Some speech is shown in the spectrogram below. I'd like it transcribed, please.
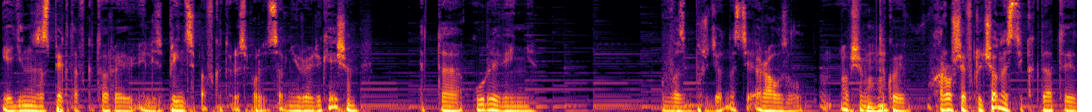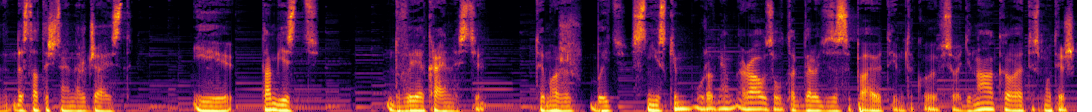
и один из аспектов, который, или принципов, которые используются в neuroeducation, это уровень возбужденности, arousal. В общем, mm-hmm. такой хорошей включенности, когда ты достаточно energized. И там есть две крайности ты можешь быть с низким уровнем arousal, тогда люди засыпают, им такое все одинаковое. Ты смотришь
